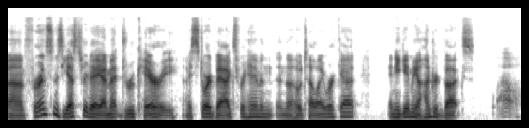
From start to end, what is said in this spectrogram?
Um, for instance, yesterday I met Drew Carey. I stored bags for him in, in the hotel I work at, and he gave me a hundred bucks. Wow.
